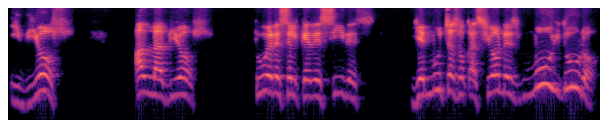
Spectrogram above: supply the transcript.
Y Dios, Allah Dios, tú eres el que decides y en muchas ocasiones muy duro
